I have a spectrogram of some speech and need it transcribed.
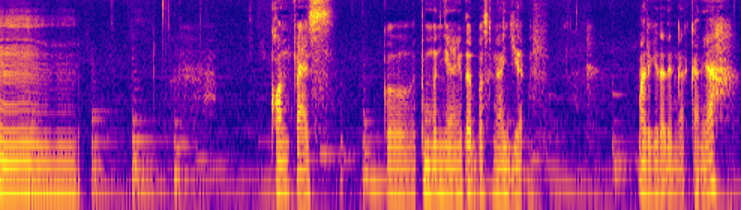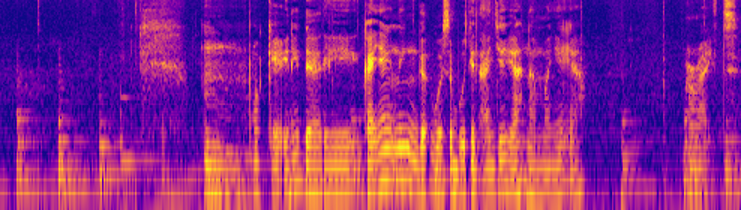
hmm, confess ke temennya yang tanpa sengaja. Mari kita dengarkan ya. Hmm, oke okay, ini dari kayaknya ini nggak gue sebutin aja ya namanya ya Alright.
